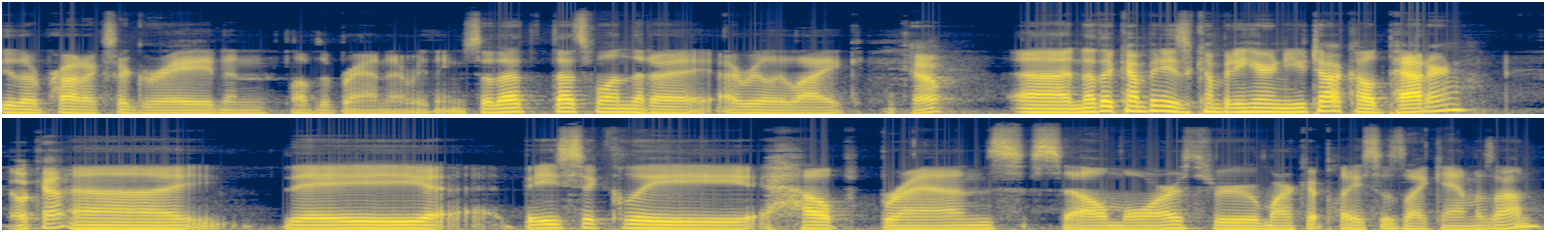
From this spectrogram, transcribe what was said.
the other products are great and love the brand and everything. So that that's one that i, I really like. Okay. Uh, another company is a company here in utah called pattern. Okay. Uh, they basically help brands sell more through marketplaces like Amazon.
